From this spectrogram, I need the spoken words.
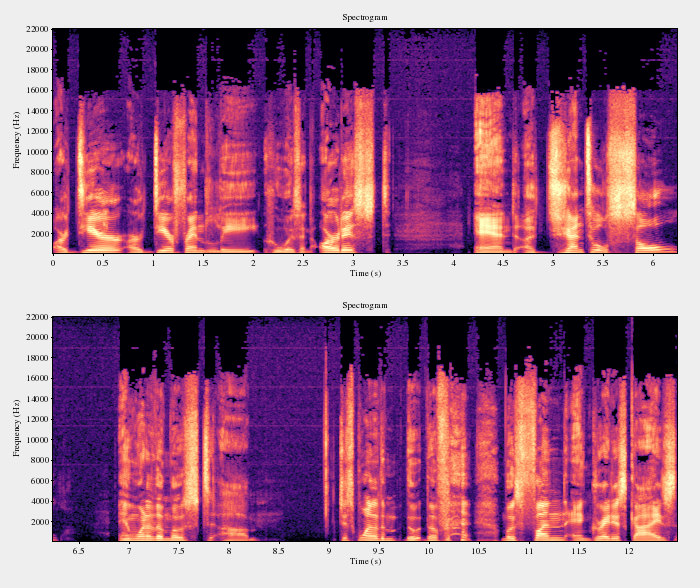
our dear our dear friend Lee, who was an artist and a gentle soul, and one of the most um, just one of the, the, the most fun and greatest guys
